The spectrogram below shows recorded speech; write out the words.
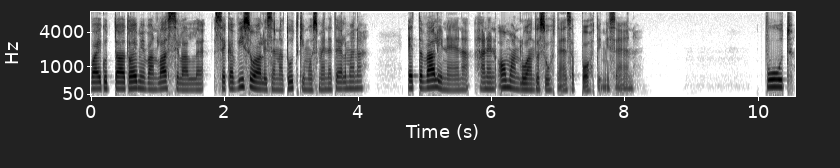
vaikuttaa toimivan Lassilalle sekä visuaalisena tutkimusmenetelmänä että välineenä hänen oman luontosuhteensa pohtimiseen. Puut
